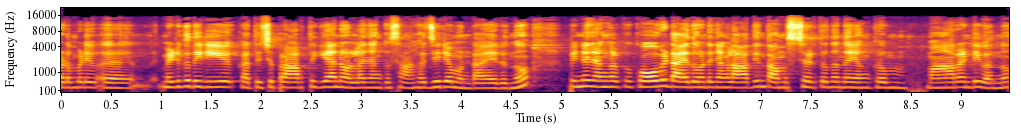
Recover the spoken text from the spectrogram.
ഉടമ്പടി മെഴുകുതിരി കത്തിച്ച് പ്രാർത്ഥിക്കാനുള്ള ഞങ്ങൾക്ക് സാഹചര്യം ഉണ്ടായിരുന്നു പിന്നെ ഞങ്ങൾക്ക് കോവിഡ് ആയതുകൊണ്ട് ഞങ്ങൾ ആദ്യം താമസിച്ചെടുത്തു നിന്ന് ഞങ്ങൾക്ക് മാറേണ്ടി വന്നു.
